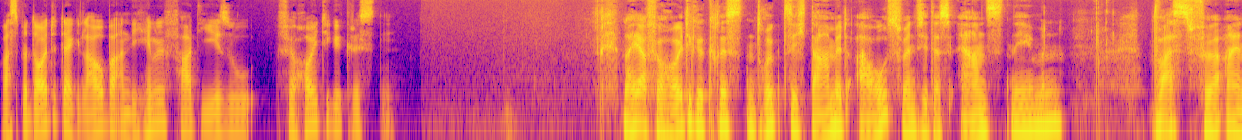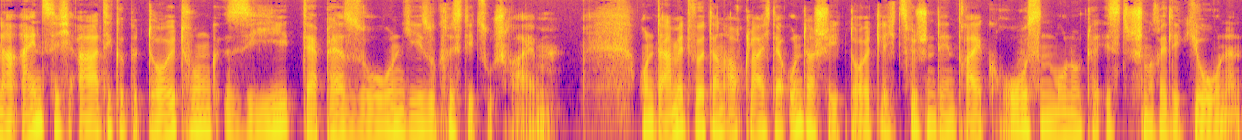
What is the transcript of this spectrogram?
Was bedeutet der Glaube an die Himmelfahrt Jesu für heutige Christen? Naja, für heutige Christen drückt sich damit aus, wenn sie das ernst nehmen, was für eine einzigartige Bedeutung sie der Person Jesu Christi zuschreiben. Und damit wird dann auch gleich der Unterschied deutlich zwischen den drei großen monotheistischen Religionen.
